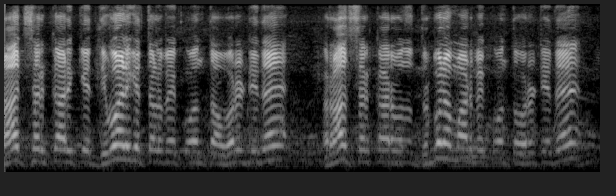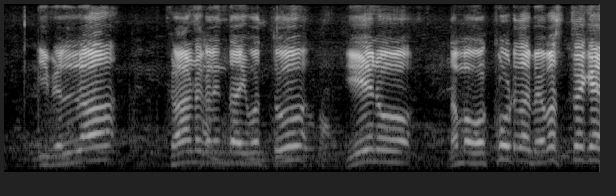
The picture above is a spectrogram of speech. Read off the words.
ರಾಜ್ಯ ಸರ್ಕಾರಕ್ಕೆ ದಿವಾಳಿಗೆ ತಳ್ಳಬೇಕು ಅಂತ ಹೊರಟಿದೆ. ರಾಜ್ಯ ಸರ್ಕಾರವನ್ನು ದುರ್ಬಲ ಮಾಡಬೇಕು ಅಂತ ಹೊರಟಿದೆ. ಇವೆಲ್ಲ ಕಾರಣಗಳಿಂದ ಇವತ್ತು ಏನು ನಮ್ಮ ಒಕ್ಕೂಟದ ವ್ಯವಸ್ಥೆಗೆ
